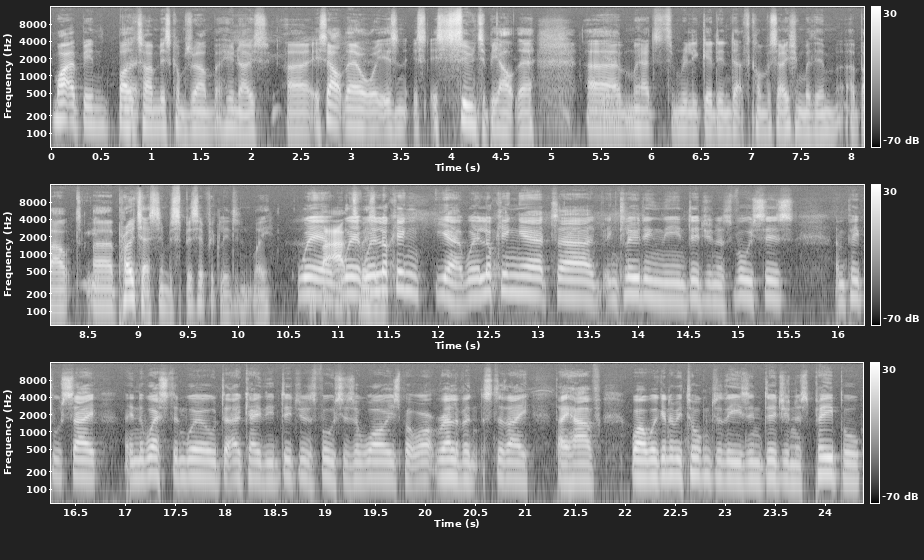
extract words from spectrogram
Might have been by right. the time this comes around, but who knows? Uh, it's out there or it isn't. It's, it's soon to be out there. Um, yeah. We had some really good in-depth conversation with him about uh, protesting specifically, didn't we? We're, we're, we're looking, yeah, we're looking at uh, including the indigenous voices and people say in the Western world, okay, the indigenous voices are wise, but what relevance do they, they have? Well, we're going to be talking to these indigenous people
